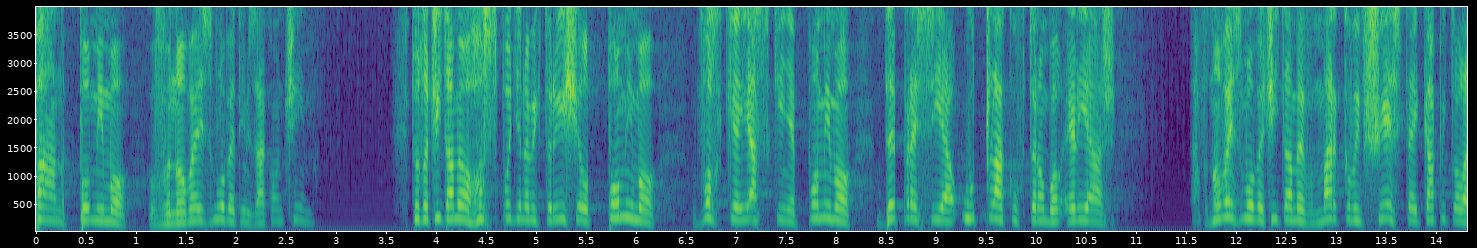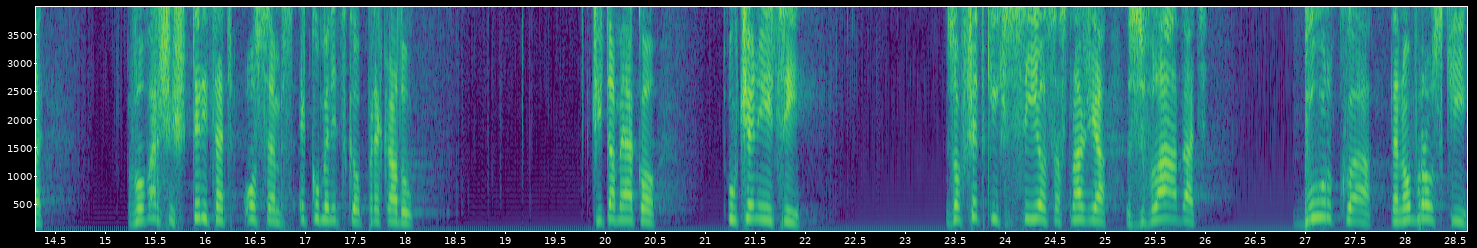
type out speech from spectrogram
pán pomimo v novej zmluve, tým zakončím? Tuto čítame o hospodinovi, ktorý išiel pomimo vlhké jaskyne, pomimo depresia, útlaku, v ktorom bol Eliáš. A v Novej zmluve čítame v Markovi v 6. kapitole vo verši 48 z ekumenického prekladu. Čítame ako učeníci zo všetkých síl sa snažia zvládať búrku a ten obrovský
